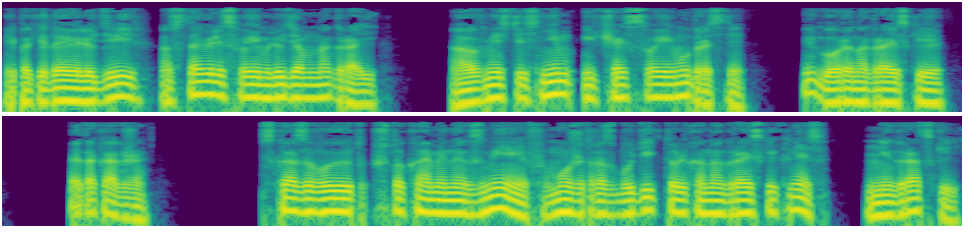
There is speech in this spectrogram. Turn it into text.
и, покидая людей, оставили своим людям Награй, а вместе с ним и часть своей мудрости, и горы Награйские. Это как же? Сказывают, что каменных змеев может разбудить только Награйский князь, не Градский.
